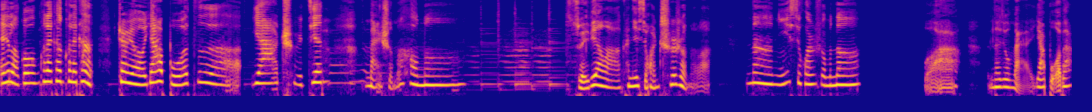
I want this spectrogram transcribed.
哎，老老公，快来看，快来看，这儿有鸭脖子、鸭翅尖，买什么好呢？随便啦，看你喜欢吃什么了。那你喜欢什么呢？我啊，那就买鸭脖吧。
